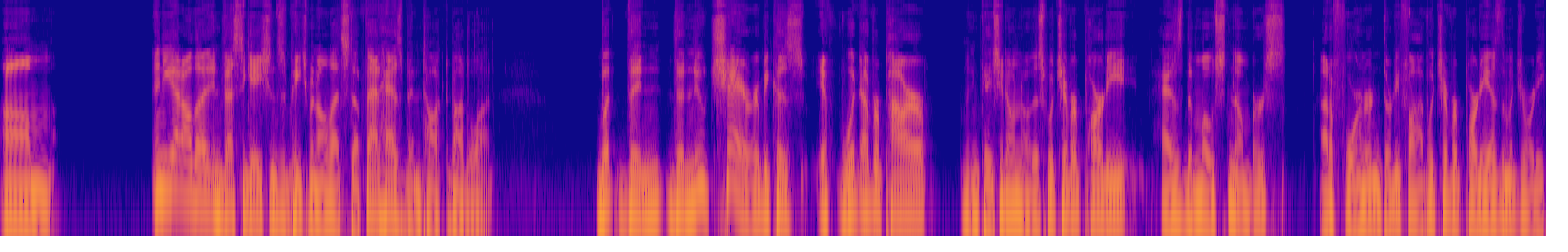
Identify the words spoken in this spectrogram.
um, and you got all the investigations, impeachment, all that stuff. That has been talked about a lot. But the the new chair, because if whatever power, in case you don't know this, whichever party has the most numbers out of 435, whichever party has the majority,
